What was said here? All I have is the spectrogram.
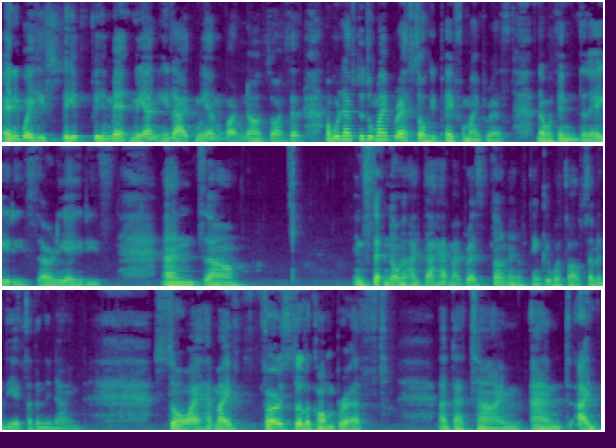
Anyway, he he he met me and he liked me and whatnot. So I said I would like to do my breast. So he paid for my breast. That was in the eighties, early eighties, and um, instead no, I I had my breast done, and I think it was about 78, 79. So I had my first silicone breast at that time, and I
